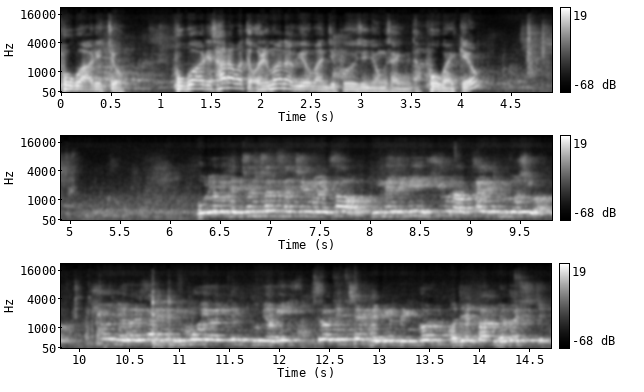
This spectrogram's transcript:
보고알 있죠? 보고 알이 사람한테 얼마나 위험한지 보여준 영상입니다. 보고 갈게요. 보령 대천천 산책로에서 동네 주민 59살 김모 씨와 58살 김모 여인 등두 명이 쓰러진 채 발견된 건 어젯밤 8시쯤.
